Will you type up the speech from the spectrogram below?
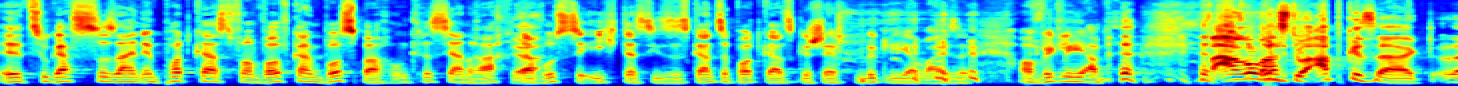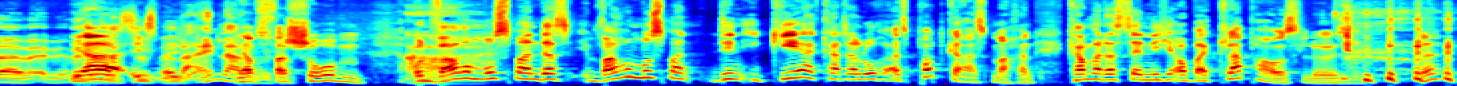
äh, zu Gast zu sein im Podcast von Wolfgang Bosbach und Christian Rach, Ja. da wusste ich, dass dieses ganze Podcast-Geschäft möglicherweise auch wirklich am. Warum hast du abgesagt? Oder wenn ja, ich, eine ich, Einladung ich hab's bekommen? verschoben. Und warum muss man das, warum muss man den IKEA-Katalog als Podcast machen? Kann man das denn nicht auch bei Clubhouse lösen? ne?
